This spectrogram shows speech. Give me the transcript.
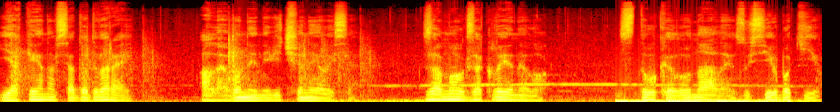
Я кинувся до дверей, але вони не відчинилися. Замок заклинило. Стуки лунали з усіх боків.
